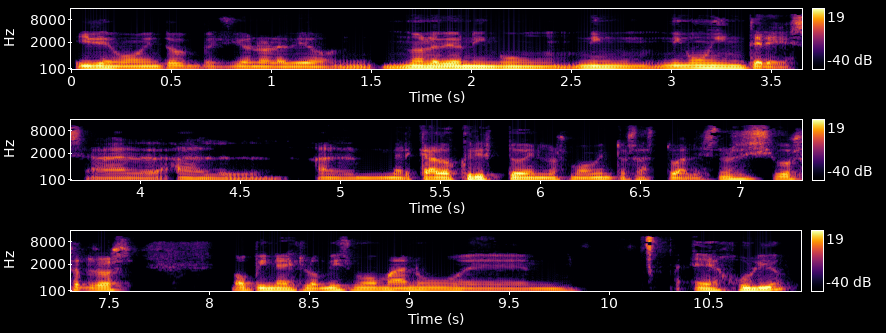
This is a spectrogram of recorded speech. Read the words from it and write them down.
Y de momento, pues yo no le veo, no le veo ningún, ningún interés al, al, mercado cripto en los momentos actuales. No sé si vosotros opináis lo mismo, Manu, eh, Julio.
